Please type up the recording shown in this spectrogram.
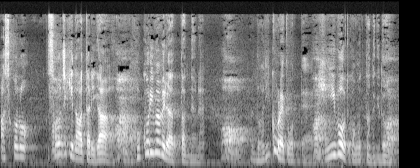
あそこの掃除機のあたりがはい。ほこりまみれだったんだよね。は何これと思ってはい。ヒーボーとか思ったんだけどは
